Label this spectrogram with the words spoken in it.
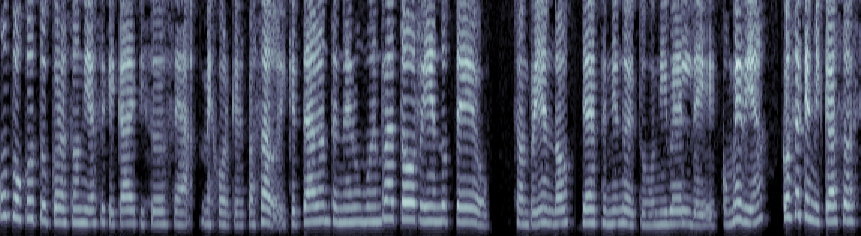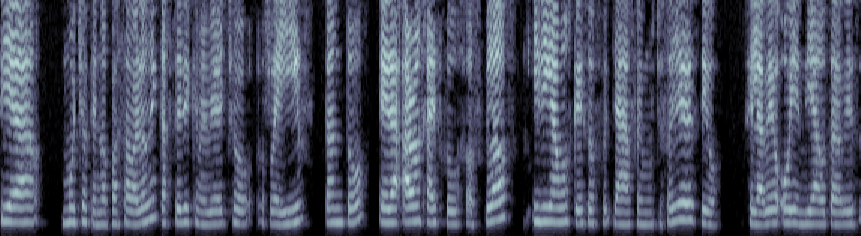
un poco tu corazón y hace que cada episodio sea mejor que el pasado y que te hagan tener un buen rato riéndote o sonriendo, ya dependiendo de tu nivel de comedia, cosa que en mi caso hacía mucho que no pasaba. La única serie que me había hecho reír tanto era Aaron High School House Club y digamos que eso ya fue muchos ayeres, digo, si la veo hoy en día otra vez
